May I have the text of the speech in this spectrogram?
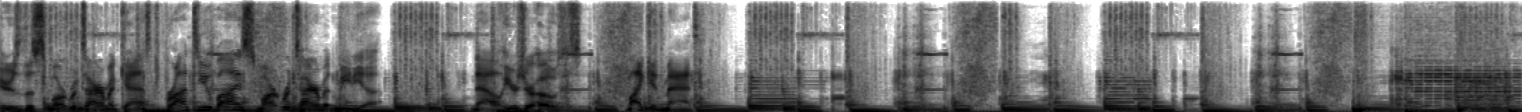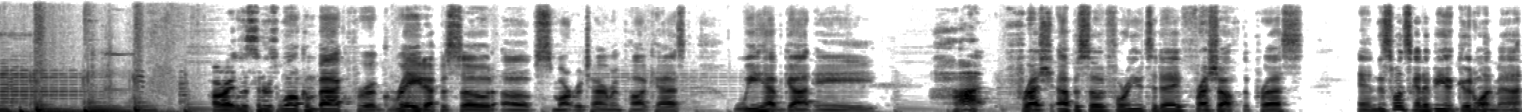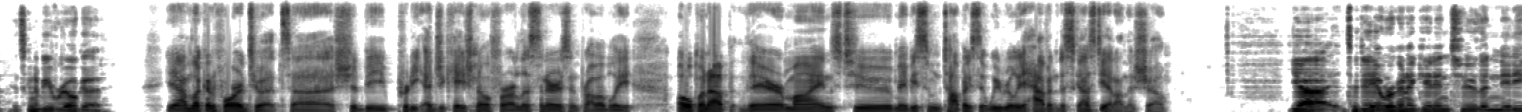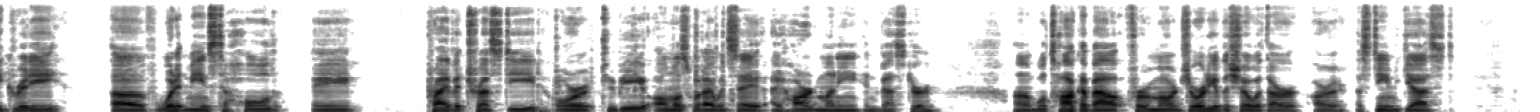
Here's the Smart Retirement Cast brought to you by Smart Retirement Media. Now, here's your hosts, Mike and Matt. All right, listeners, welcome back for a great episode of Smart Retirement Podcast. We have got a hot, fresh episode for you today, fresh off the press. And this one's going to be a good one, Matt. It's going to be real good. Yeah, I'm looking forward to it. Uh, should be pretty educational for our listeners and probably open up their minds to maybe some topics that we really haven't discussed yet on this show. Yeah, today we're going to get into the nitty gritty of what it means to hold a private trust deed or to be almost what I would say a hard money investor. Uh, we'll talk about for a majority of the show with our, our esteemed guest,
